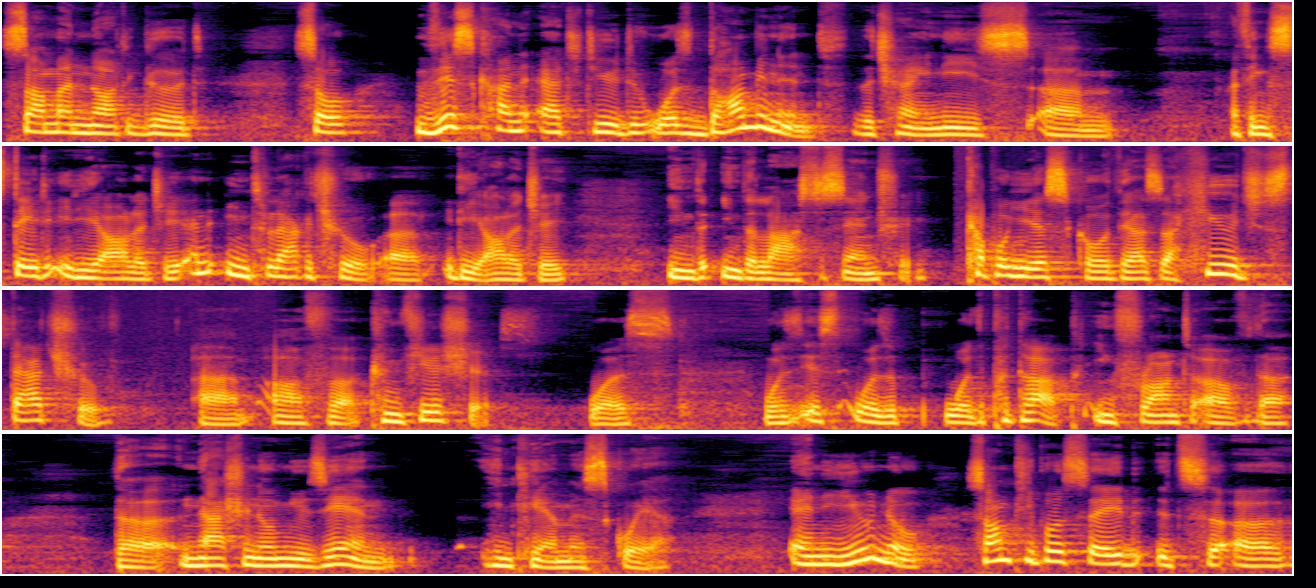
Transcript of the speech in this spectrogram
some are not good. So this kind of attitude was dominant the Chinese um, I think, state ideology and intellectual uh, ideology in the, in the last century. A couple years ago, there's a huge statue um, of uh, Confucius was, was, was, was put up in front of the, the National Museum in Tiananmen Square. And you know, some people say it's, uh,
